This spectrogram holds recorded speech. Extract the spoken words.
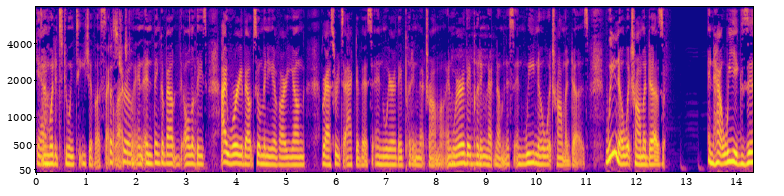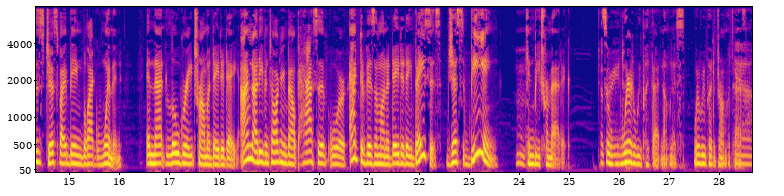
Yeah. and what it's doing to each of us psychologically. And, and think about all of these. I worry about so many of our young grassroots activists and where are they putting that trauma and where are they putting that numbness? And we know what trauma does. We know what trauma does and how we exist just by being black women and that low grade trauma day to day. I'm not even talking about passive or activism on a day to day basis. Just being can be traumatic. So where do we put that numbness? Where do we put a traumatized? Yeah.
